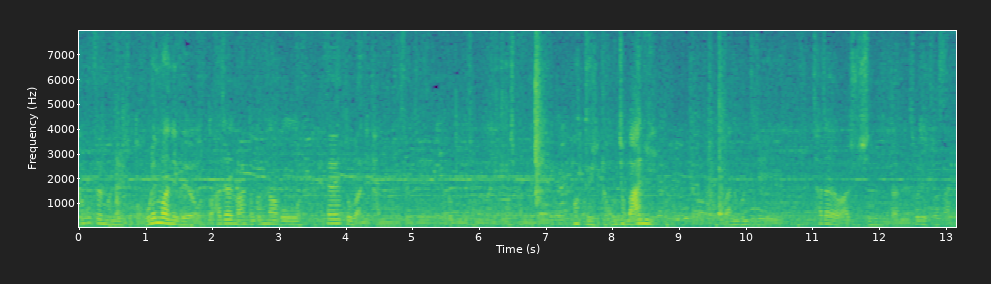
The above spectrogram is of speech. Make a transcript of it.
한국 팬분들이 또 오랜만에 봬요. 또 하잘마 활동 끝나고 해외 또 많이 다니면서 이제 여러분들 정말 많이 보고 싶었는데 어, 또 이렇게 엄청 많이 많은 분들이 찾아와 주신다는 소리를 들었어요.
